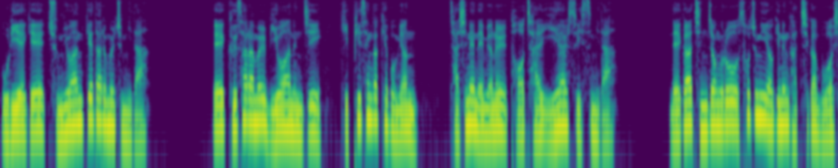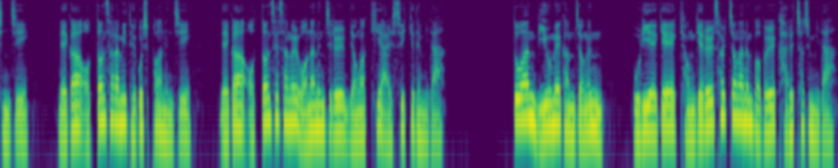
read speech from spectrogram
우리에게 중요한 깨달음을 줍니다. 왜 그 사람을 미워하는지 깊이 생각해 보면 자신의 내면을 더 잘 이해할 수 있습니다. 내가 진정으로 소중히 여기는 가치가 무엇인지, 내가 어떤 사람이 되고 싶어 하는지, 내가 어떤 세상을 원하는지를 명확히 알 수 있게 됩니다. 또한 미움의 감정은 우리에게 경계를 설정하는 법을 가르쳐 줍니다.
